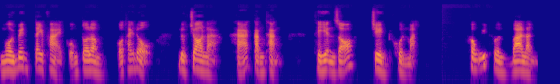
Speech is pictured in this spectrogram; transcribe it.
ngồi bên tay phải của ông Tô Lâm có thái độ được cho là khá căng thẳng, thể hiện rõ trên khuôn mặt. Không ít hơn 3 lần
